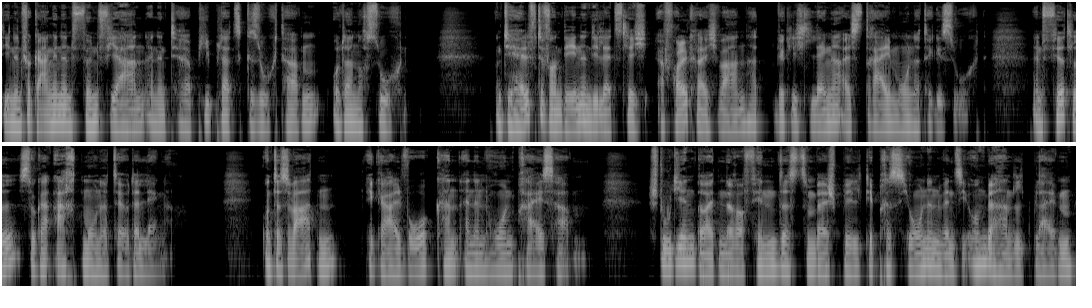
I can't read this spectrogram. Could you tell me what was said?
die in den vergangenen fünf Jahren einen Therapieplatz gesucht haben oder noch suchen. Und die Hälfte von denen, die letztlich erfolgreich waren, hat wirklich länger als drei Monate gesucht. Ein Viertel sogar acht Monate oder länger. Und das Warten, egal wo, kann einen hohen Preis haben. Studien deuten darauf hin, dass zum Beispiel Depressionen, wenn sie unbehandelt bleiben,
